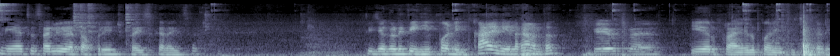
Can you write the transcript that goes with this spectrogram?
याचं चालू आहे आता फ्रेंच फ्राईज करायचं. तिच्याकडे ते हे पण आहे. काय गेलं काय म्हणतात? एअर फ्रायर एअर फ्रायर पण आहे तिच्याकडे.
